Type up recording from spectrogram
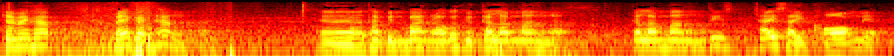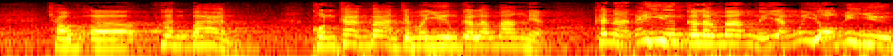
ใช่ไหมครับ แม้กระทั่งถ้าเป็นบ้านเราก็คือกะละมังอะ กะละมังที่ใช้ใส่ของเนี่ยชาวเพื่อนบ้าน คนข้างบ้านจะมายืมกะละมังเนี่ยขนาดให้ยืมกะละมังเนี่ยยังไม่ยอมให้ยืม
